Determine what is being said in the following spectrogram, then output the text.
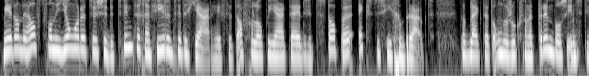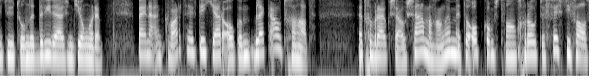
Meer dan de helft van de jongeren tussen de 20 en 24 jaar... heeft het afgelopen jaar tijdens het stappen ecstasy gebruikt. Dat blijkt uit onderzoek van het Trimbos Instituut onder 3000 jongeren. Bijna een kwart heeft dit jaar ook een blackout gehad. Het gebruik zou samenhangen met de opkomst van grote festivals.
